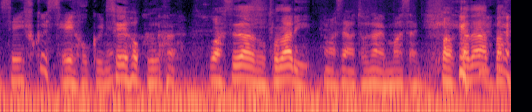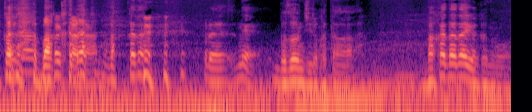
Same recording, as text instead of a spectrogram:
制服制服ね。西北早稲田の隣。早稲田の隣まさに。バカだ バカだバカだバカだバカだこれねご存知の方はバカダ大学の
